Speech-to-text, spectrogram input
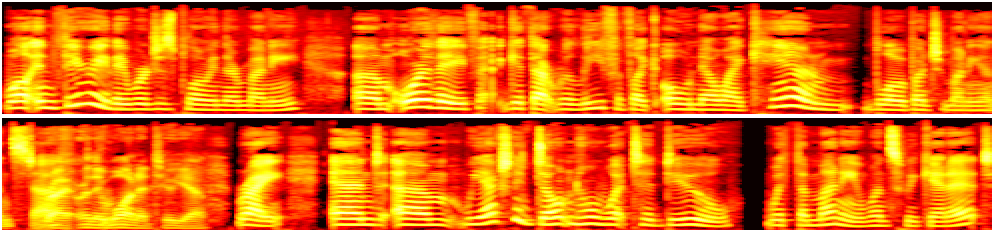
Well, in theory, they were just blowing their money, um, or they get that relief of like, oh, now I can blow a bunch of money on stuff, Right, or they wanted to, yeah. Right. And um, we actually don't know what to do with the money once we get it,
